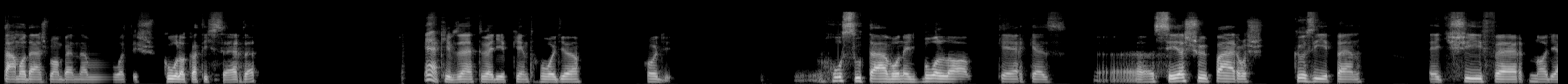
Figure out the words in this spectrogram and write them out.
támadásban benne volt, és gólokat is szerzett. elképzelhető egyébként, hogy, hogy hosszú távon egy bolla kerkez szélső páros, középen egy Schäfer, Nagy,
